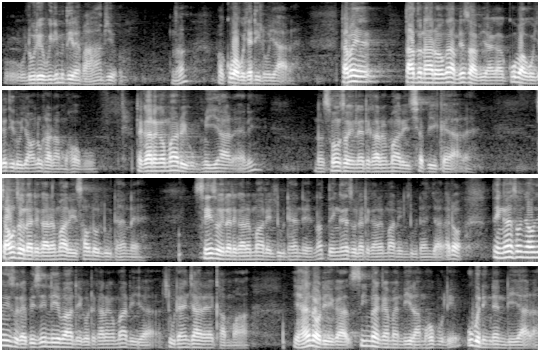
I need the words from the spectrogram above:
ဟိုလူတွေဝိနည်းမသိလည်းဘာမှမဖြစ်ဘူးနော်ဟောကိုယ့်ဘာကိုယ်ရက်တည်လို့ရတယ်ဒါပေမဲ့တသာသနာတော်ကမြတ်စွာဘုရားကကိုယ့်ဘာကိုရက်ကြည့်လို့ရအောင်လုပ်ထားတာမဟုတ်ဘူးတရားဓမ္မတွေကိုမိရတယ်လေနော်ဆုံးဆိုရင်လည်းတရားဓမ္မတွေချက်ပြီးကြရတယ်ကျောင်းဆိုရင်လည်းတရားဓမ္မတွေဆောက်လုပ်လူတန်းတယ်ဆေးဆိုရင်လည်းတရားဓမ္မတွေလူတန်းတယ်နော်သင်္ကန်းဆိုလည်းတရားဓမ္မတွေလူတန်းကြတယ်အဲ့တော့သင်္ကန်းဆုံးချောင်းကြီးဆိုတဲ့ပစ္စည်း၄ပါးတွေကိုတရားဓမ္မတွေကလူတန်းကြတဲ့အခါမှာယဟန်တော်တွေကစီမံကံမနေတာမဟုတ်ဘူးလေဥပဒေနဲ့နေရတာ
